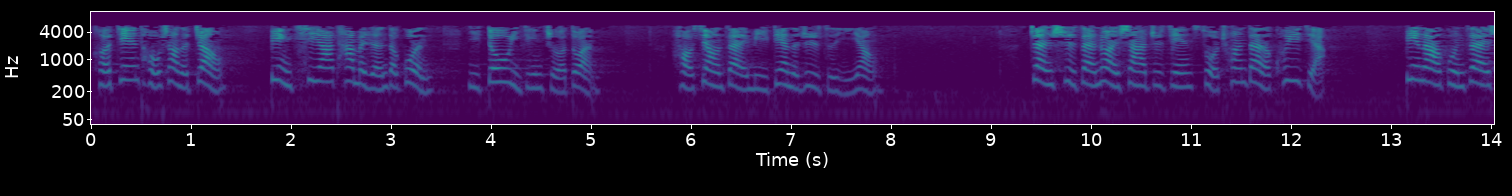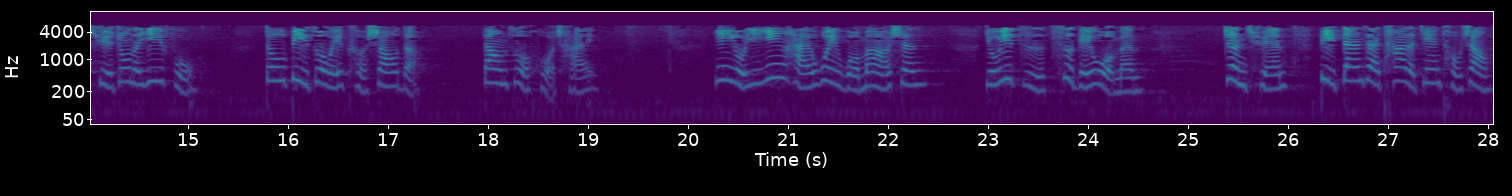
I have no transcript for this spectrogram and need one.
和肩头上的杖，并欺压他们人的棍，你都已经折断，好像在米店的日子一样。战士在乱杀之间所穿戴的盔甲。并那滚在雪中的衣服，都必作为可烧的，当作火柴。因有一婴孩为我们而生，有一子赐给我们，政权必担在他的肩头上。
